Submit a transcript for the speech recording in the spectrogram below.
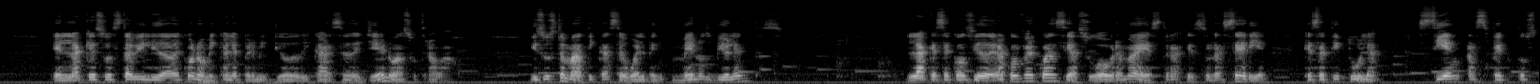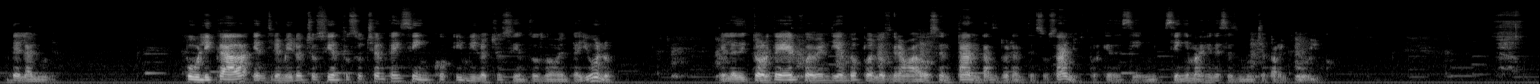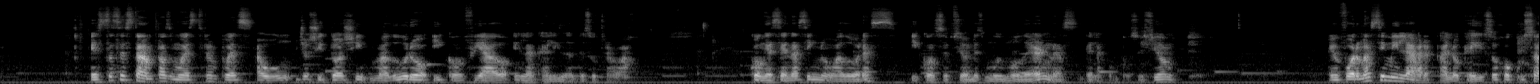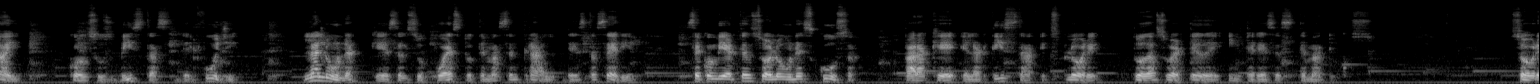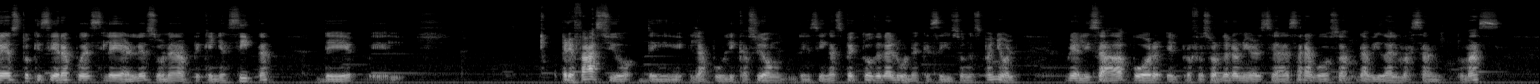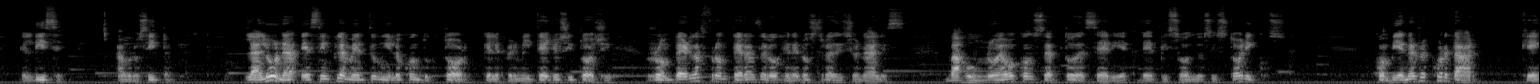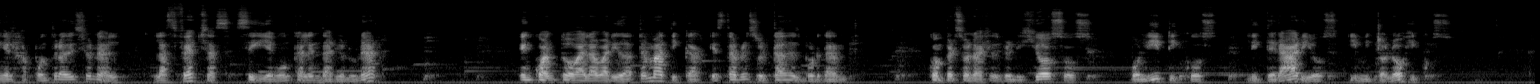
en la que su estabilidad económica le permitió dedicarse de lleno a su trabajo, y sus temáticas se vuelven menos violentas. La que se considera con frecuencia su obra maestra es una serie que se titula Cien aspectos de la luna, publicada entre 1885 y 1891. El editor de él fue vendiendo pues, los grabados en tandas durante esos años, porque de 100, 100 imágenes es mucho para el público. Estas estampas muestran pues a un Yoshitoshi maduro y confiado en la calidad de su trabajo con escenas innovadoras y concepciones muy modernas de la composición. En forma similar a lo que hizo Hokusai con sus vistas del Fuji, la luna, que es el supuesto tema central de esta serie, se convierte en solo una excusa para que el artista explore toda suerte de intereses temáticos. Sobre esto quisiera pues leerles una pequeña cita de el prefacio de la publicación de 100 aspectos de la luna que se hizo en español, realizada por el profesor de la Universidad de Zaragoza, David Almazán Tomás. Él dice, abrosita, la luna es simplemente un hilo conductor que le permite a Yoshitoshi romper las fronteras de los géneros tradicionales bajo un nuevo concepto de serie de episodios históricos. Conviene recordar que en el Japón tradicional las fechas seguían un calendario lunar en cuanto a la variedad temática, esta resulta desbordante, con personajes religiosos, políticos, literarios y mitológicos.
